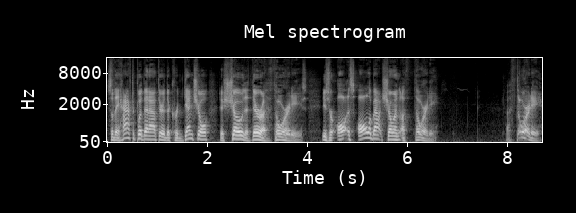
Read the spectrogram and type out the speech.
So they have to put that out there, the credential to show that they're authorities. These are all it's all about showing authority. Authority.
